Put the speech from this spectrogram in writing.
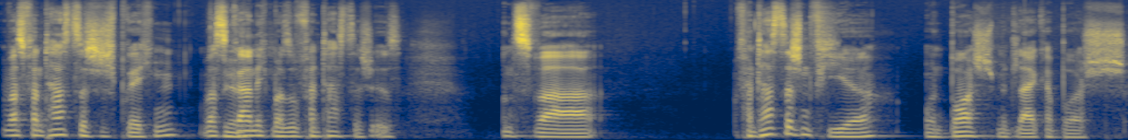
was Fantastisches sprechen, was Ja. gar nicht mal so fantastisch ist. Und zwar Fantastischen 4 und Bosch mit Leica Bosch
